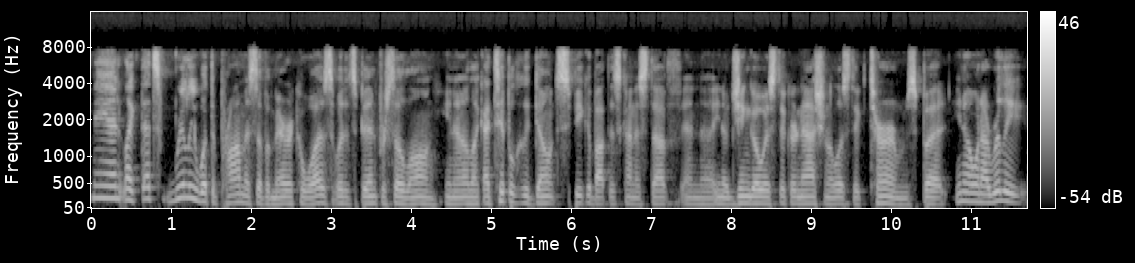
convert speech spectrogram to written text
man, like that's really what the promise of America was, what it's been for so long, you know. Like I typically don't speak about this kind of stuff in uh, you know jingoistic or nationalistic terms, but you know when I really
